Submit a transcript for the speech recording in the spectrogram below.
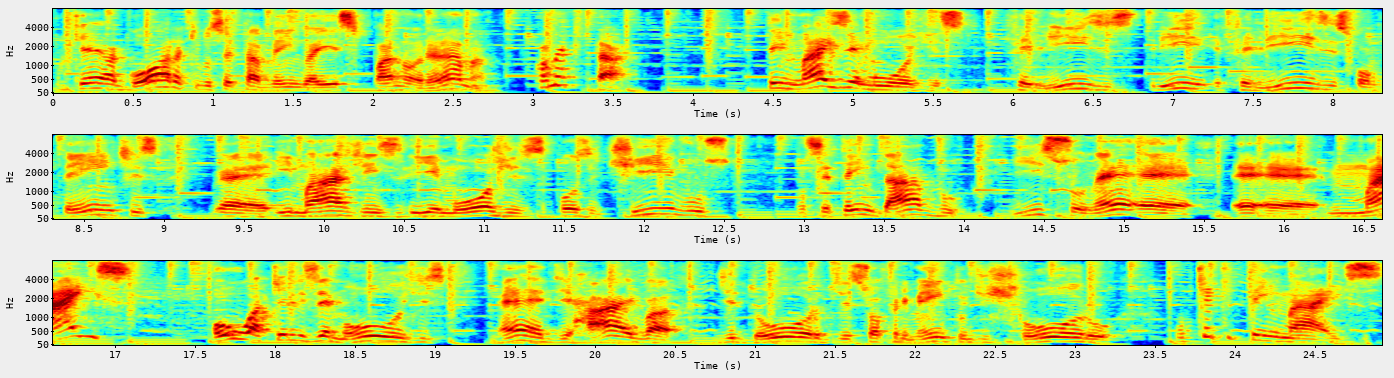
Porque agora que você está vendo aí esse panorama, como é que tá? Tem mais emojis felizes, tri, felizes, contentes, é, imagens e emojis positivos. Você tem dado isso, né? É, é, é, mais ou aqueles emojis né, de raiva, de dor, de sofrimento, de choro. O que que tem mais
